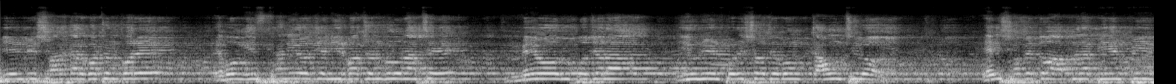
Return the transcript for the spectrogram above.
বিএনপি সরকার গঠন করে এবং স্থানীয় যে নির্বাচনগুলো আছে মেয়র, উপজেলা, ইউনিয়ন পরিষদ এবং কাউন্সিলর, এই সবে তো আপনারা বিএনপির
